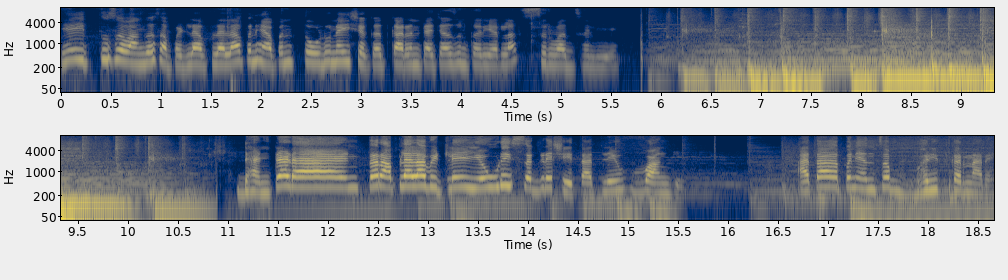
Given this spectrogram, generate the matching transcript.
हे इतकंसं वांग सापडलं आपल्याला पण हे आपण तोडू नाही शकत कारण त्याच्या अजून करिअरला सुरुवात झाली ढंटडॅन तर आपल्याला भेटले एवढे सगळे शेतातले वांगे. आता आपण यांचं भरीत करणार आहे.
